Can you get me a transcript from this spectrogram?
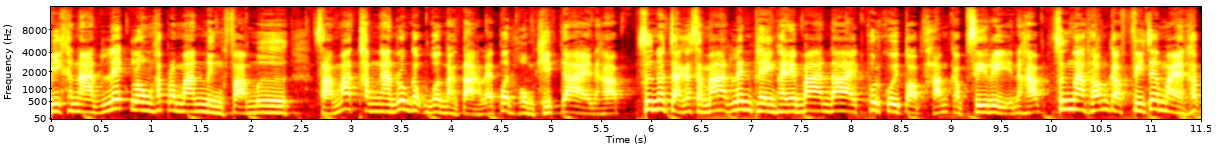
มีขนาดเล็กลงครับประมาณ 1 ฝ่ามือ สามารถทำงานร่วมกับอุปกรณ์ต่างๆ และ Apple HomeKit ได้นะครับ ซึ่งนอกจากจะสามารถเล่นเพลงภายในบ้านได้ พูดคุยตอบถามกับ Siri นะครับ ซึ่งมาพร้อมกับฟีเจอร์ใหม่ครับ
